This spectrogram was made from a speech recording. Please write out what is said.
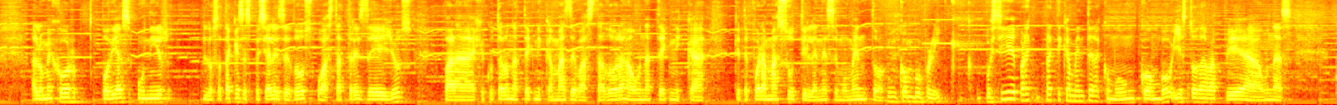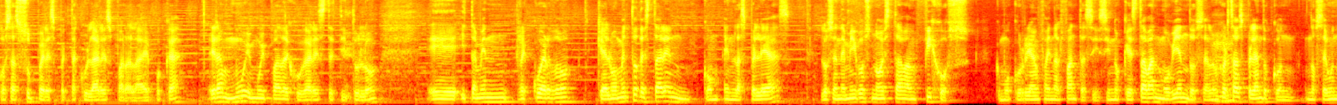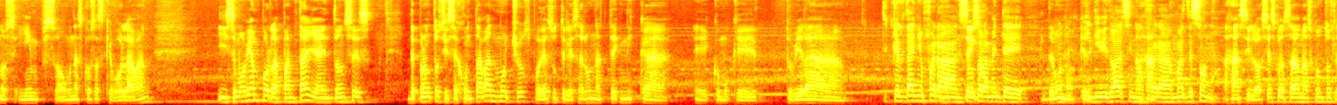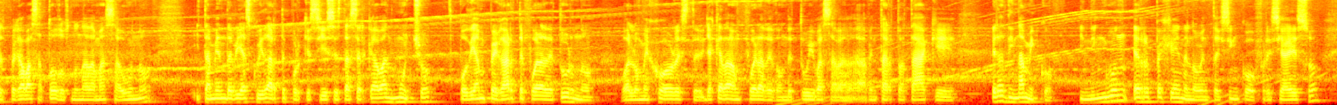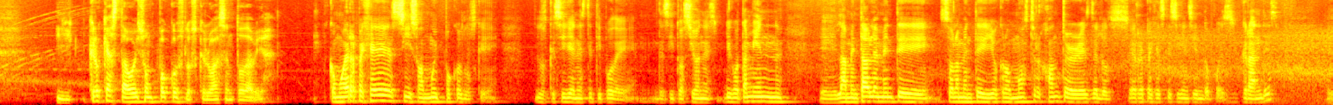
a lo mejor podías unir los ataques especiales de dos o hasta tres de ellos para ejecutar una técnica más devastadora o una técnica que te fuera más útil en ese momento. Un combo break. Pues sí, prá- prácticamente era como un combo y esto daba pie a unas cosas súper espectaculares para la época. Era muy muy padre jugar este título. Eh, y también recuerdo que al momento de estar en, en las peleas, los enemigos no estaban fijos, como ocurría en Final Fantasy, sino que estaban moviéndose. A lo mejor estabas peleando con, no sé, unos imps o unas cosas que volaban y se movían por la pantalla. Entonces, de pronto, si se juntaban muchos, podías utilizar una técnica eh, como que tuviera Que el daño fuera Sí. no solamente de uno. que- individual, sino Ajá. fuera más de zona. Ajá, si lo hacías cuando estaban más juntos, les pegabas a todos, no nada más a uno. Y también debías cuidarte porque si se te acercaban mucho, podían pegarte fuera de turno. O a lo mejor este, ya quedaban fuera de donde tú ibas a, aventar tu ataque. Era dinámico. Y ningún RPG en el 95 ofrecía eso. Y creo que hasta hoy son pocos los que lo hacen todavía. Como RPG sí son muy pocos los que los que siguen este tipo de, de situaciones. Digo, también eh, lamentablemente solamente yo creo Monster Hunter es de los RPGs que siguen siendo pues grandes. Eh,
